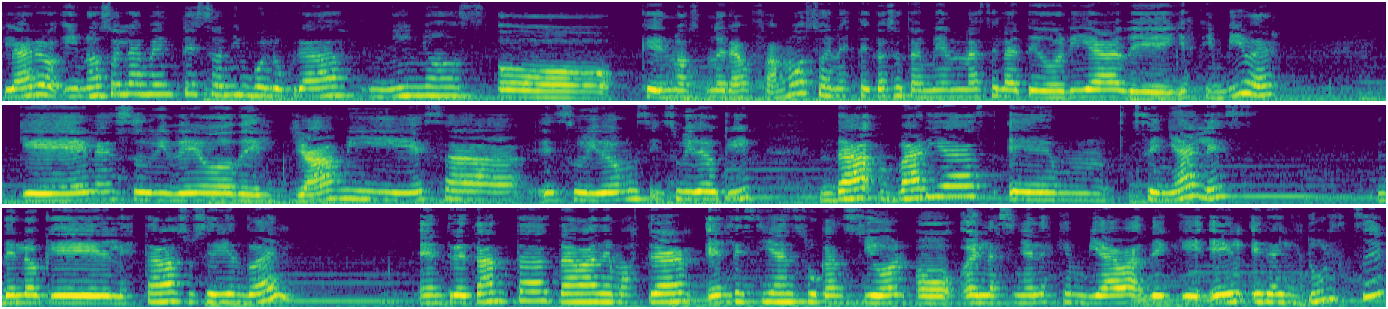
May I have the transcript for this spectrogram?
Claro, y no solamente son involucradas niños o que no, eran famosos, en este caso también nace la teoría de Justin Bieber, que él en su video del Yummy, esa, en su video, su videoclip, da varias em, señales de lo que le estaba sucediendo a él. Entre tantas, daba a demostrar, él decía en su canción o en las señales que enviaba de que él era el dulce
